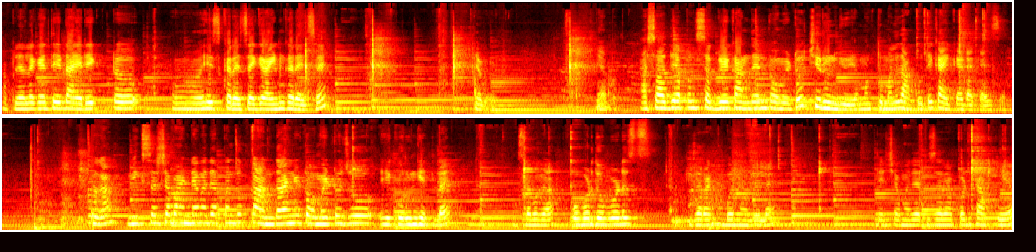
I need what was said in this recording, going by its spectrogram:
आपल्याला काय ते डायरेक्ट हेच करायचं आहे ग्राइंड करायचं आहे हे बघा या बघा. असं आधी आपण सगळे कांदे आणि टोमॅटो चिरून घेऊया. मग तुम्हाला दाखवते काय काय टाकायचं. बघा मिक्सरच्या भांड्यामध्ये आपण जो कांदा आणि टोमॅटो जो हे करून घेतलाय असं बघा ओबडदोबडच जरा बनवलेला आहे. त्याच्यामध्ये आता जरा आपण टाकूया.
